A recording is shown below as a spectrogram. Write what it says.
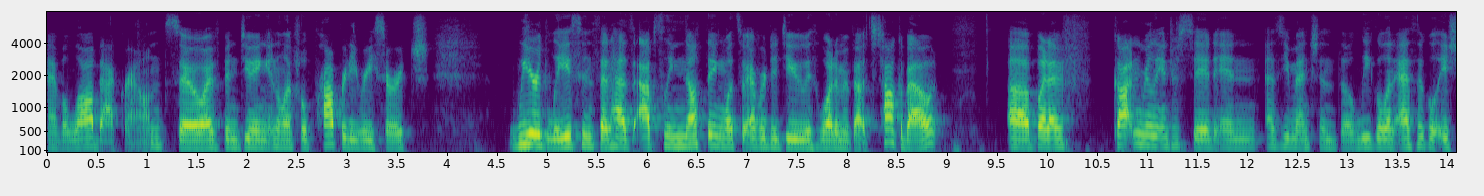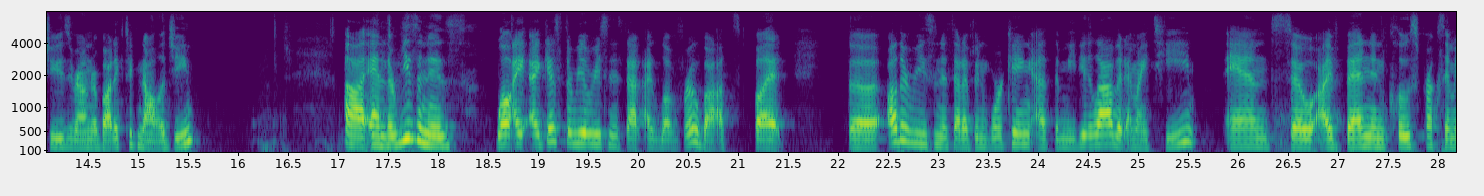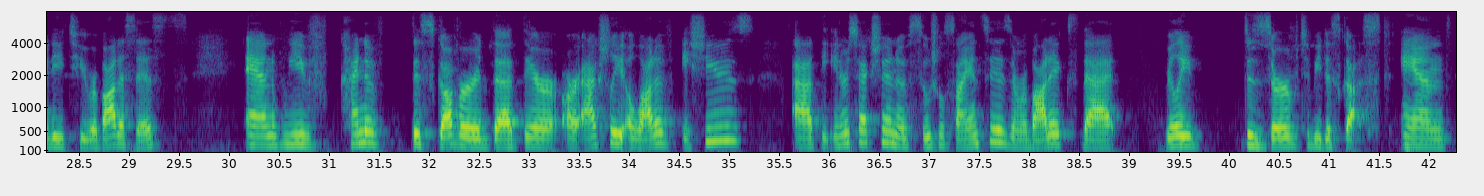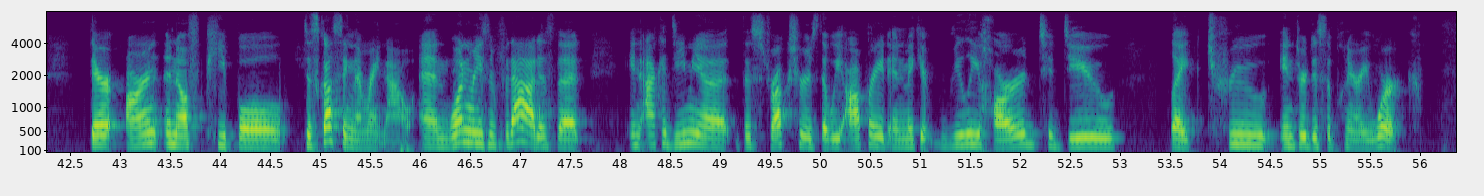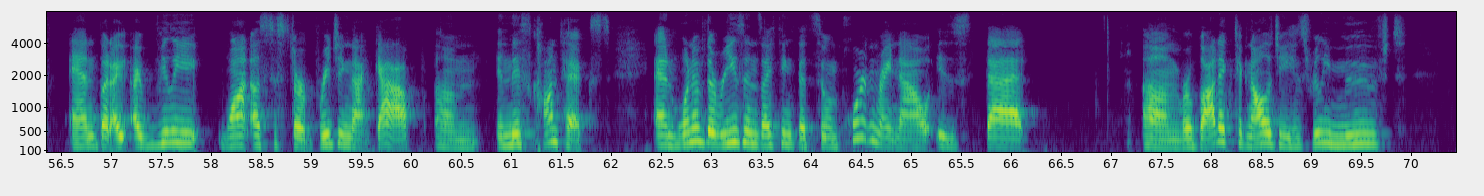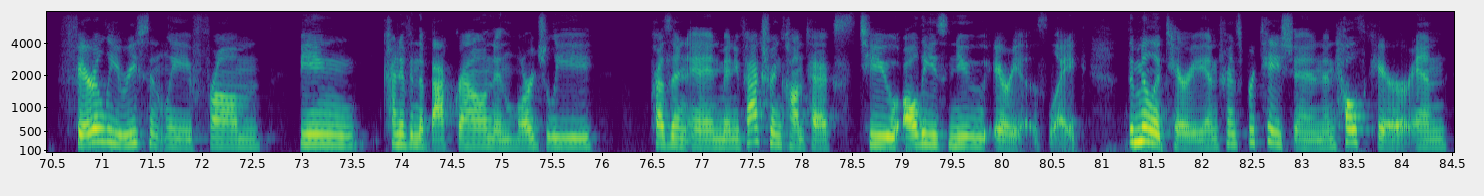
I have a law background, so I've been doing intellectual property research. Weirdly, since that has absolutely nothing whatsoever to do with what I'm about to talk about, uh, but I've gotten really interested in, as you mentioned, the legal and ethical issues around robotic technology. Uh, and the reason is, well, I, I guess the real reason is that I love robots, but the other reason is that I've been working at the Media Lab at MIT, and so I've been in close proximity to roboticists, and we've kind of discovered that there are actually a lot of issues at the intersection of social sciences and robotics that really deserve to be discussed. And there aren't enough people discussing them right now. And one reason for that is that in academia, the structures that we operate in make it really hard to do like true interdisciplinary work. And but I, I really want us to start bridging that gap um, in this context. And one of the reasons I think that's so important right now is that um, robotic technology has really moved fairly recently from being kind of in the background and largely present in manufacturing contexts to all these new areas like the military and transportation and healthcare and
